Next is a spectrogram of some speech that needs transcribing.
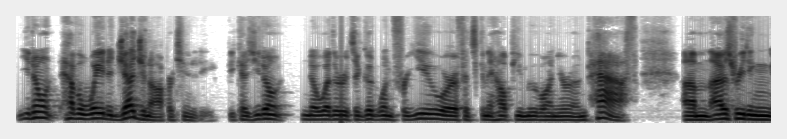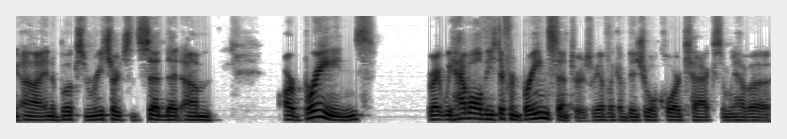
you don't have a way to judge an opportunity because you don't know whether it's a good one for you or if it's going to help you move on your own path. Um, I was reading uh, in a book some research that said that um, our brains, right? We have all these different brain centers. We have like a visual cortex, and we have a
